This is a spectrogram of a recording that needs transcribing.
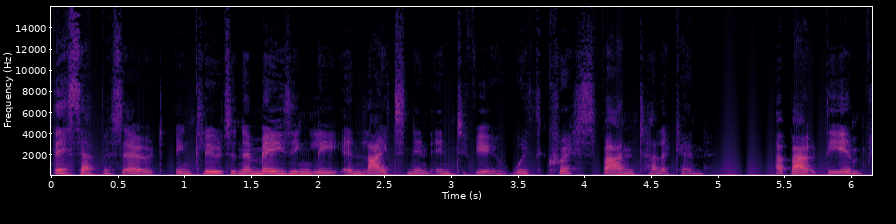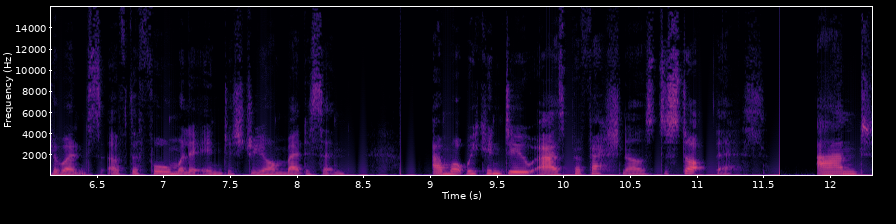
This episode includes an amazingly enlightening interview with Chris Van Tulleken about the influence of the formula industry on medicine and what we can do as professionals to stop this. And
